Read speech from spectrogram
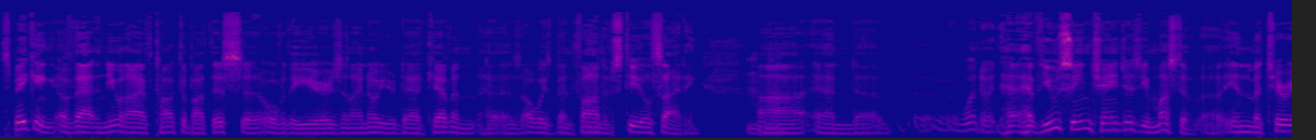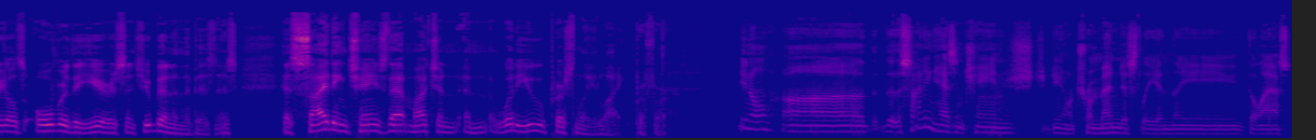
Speaking of that, and you and I have talked about this uh, over the years, and I know your dad Kevin has always been fond of steel siding. Mm-hmm. Uh, and uh, what have you seen changes? You must have uh, in materials over the years since you've been in the business. Has siding changed that much, and, and what do you personally like prefer? You know, uh, the, the, siding hasn't changed, you know, tremendously in the the last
